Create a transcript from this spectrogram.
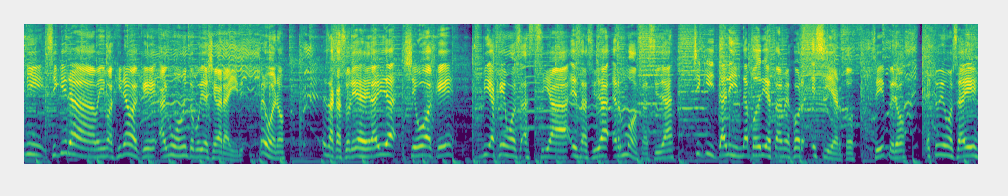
ni siquiera me imaginaba que algún momento podía llegar a ir. Pero bueno, esas casualidades de la vida llevó a que viajemos hacia esa ciudad, hermosa ciudad, chiquita, linda, podría estar mejor, es cierto, ¿sí? Pero estuvimos ahí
